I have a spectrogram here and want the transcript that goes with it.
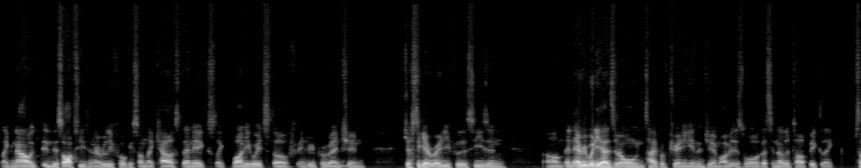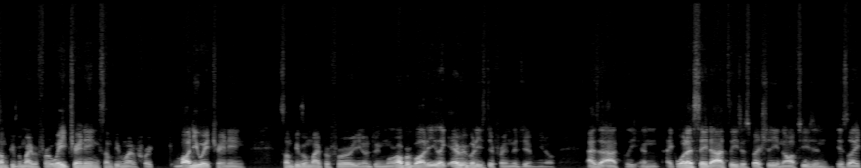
like now in this off season i really focus on like calisthenics like body weight stuff injury prevention just to get ready for the season. Um and everybody has their own type of training in the gym of it as well. That's another topic like some people might prefer weight training some people might prefer body weight training some people might prefer you know doing more upper body. Like everybody's different in the gym you know as an athlete. And like what i say to athletes especially in the off season is like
